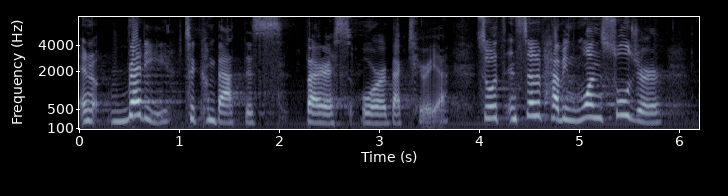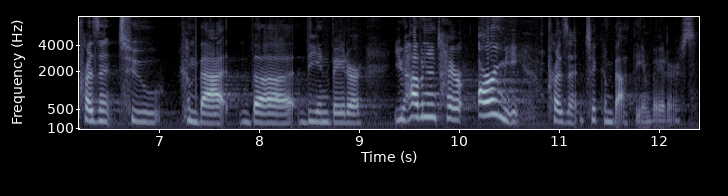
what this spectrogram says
and ready to combat this virus or bacteria. So it's instead of having one soldier present to combat the, the invader, you have an entire army present to combat the invaders.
